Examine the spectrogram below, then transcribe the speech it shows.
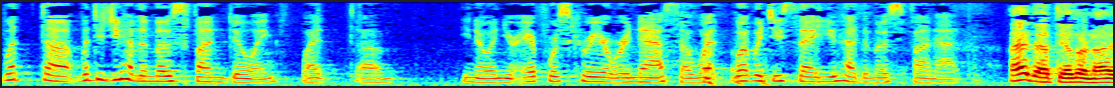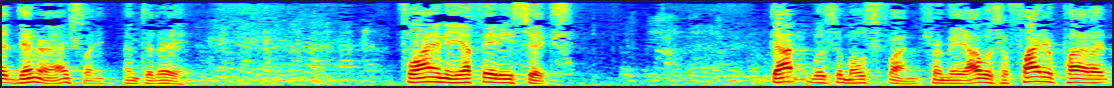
what? Uh, what did you have the most fun doing? What um, you know, in your Air Force career or NASA, what, what would you say you had the most fun at? I had that the other night at dinner, actually, and today. Flying the F-86. That was the most fun for me. I was a fighter pilot.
